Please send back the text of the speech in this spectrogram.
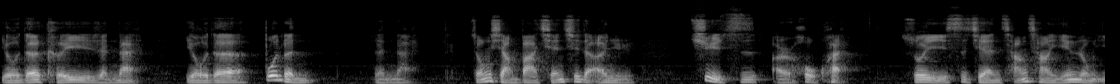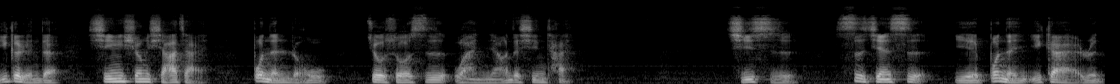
有的可以忍耐，有的不能忍耐，总想把前妻的儿女去之而后快。所以世间常常形容一个人的心胸狭窄，不能容物，就说是晚娘的心态。其实世间事也不能一概而论。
